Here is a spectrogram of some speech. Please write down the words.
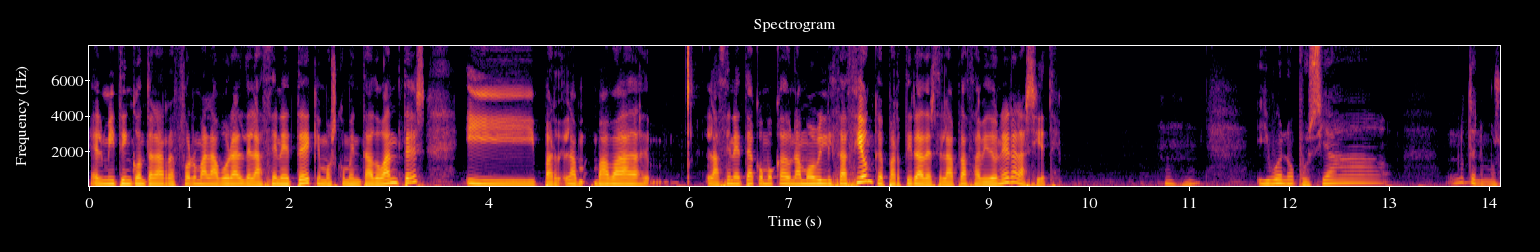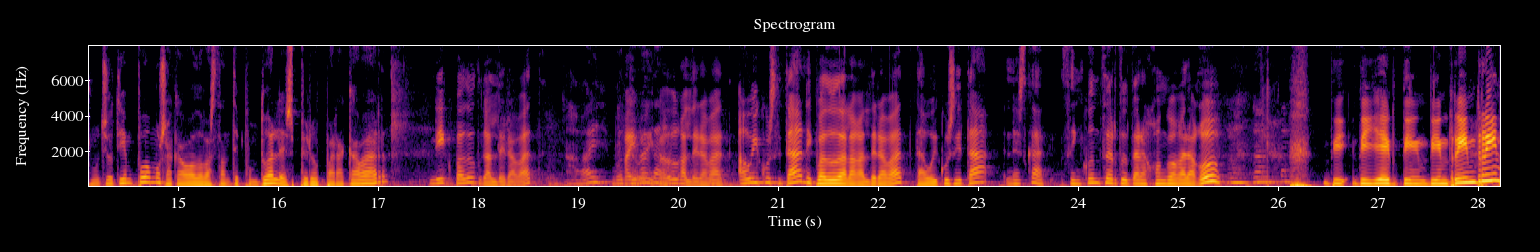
el mitin contra la reforma laboral de la CNT que hemos comentado antes y la, va- va- la CNT ha convocado una movilización que partirá desde la Plaza Bidonera a las 7. Ujú. Y bueno, pues ya no tenemos mucho tiempo, hemos acabado bastante puntuales, pero para acabar... Nik badut galdera bat. Ah, bai, Bai, bai, badut galdera bat. Hau ikusita, nik badudala galdera bat, eta hau ikusita, neskak, zein kontzertutara joango gara gu? Di- DJ din, din rin rin,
